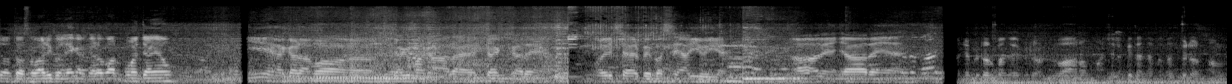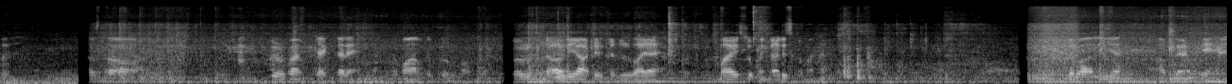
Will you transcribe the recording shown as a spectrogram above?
दोस्तों सवारी को लेकर बार पहुँच आया हूँ। ये है गड़ा जगमगा रहा है। चेक करें। और इस शहर पे बसें आई हुई हैं। आ रहे हैं जा रहे हैं। पेट्रोल पंप है पेट्रोल डलवा रहा हूँ माशा कितना ज़बरदस्त पेट्रोल पंप है। पेट्रोल पंप चेक करें। कमाल का पेट्रोल पंप डाल दिया आठ लीटर डलवाया है। बाईस सौ पैंतालीस का मैंने। करवा लिया। अब बैठते हैं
